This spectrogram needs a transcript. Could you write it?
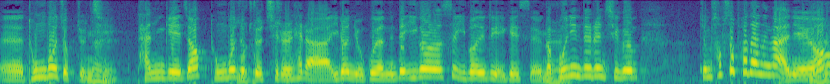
에, 동보적 조치. 네. 단계적 동보적 동보적 조치를 해라 이런 요구였는데 이것을 이번에도 얘기했어요. 그러니까 네. 본인들은 지금 좀 섭섭하다는 거 아니에요? 네.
